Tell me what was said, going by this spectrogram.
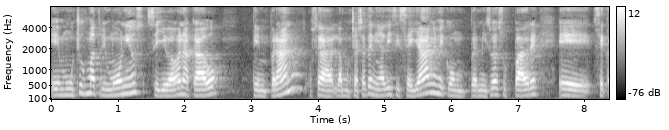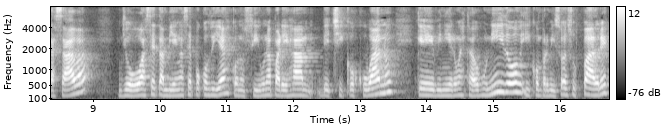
eh, muchos matrimonios se llevaban a cabo temprano, o sea, la muchacha tenía 16 años y con permiso de sus padres eh, se casaba. Yo hace también, hace pocos días, conocí una pareja de chicos cubanos que vinieron a Estados Unidos y con permiso de sus padres,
